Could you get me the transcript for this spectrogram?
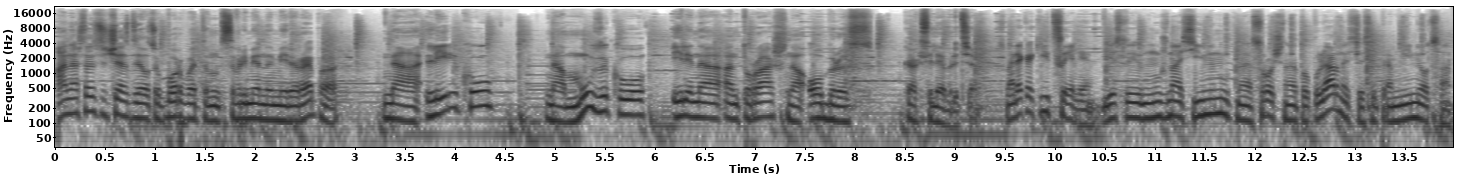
А на что сейчас делать упор в этом современном мире рэпа? На лирику, на музыку или на антураж, на образ как селебрити? Смотря какие цели. Если нужна сиюминутная срочная популярность, если прям не имется,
